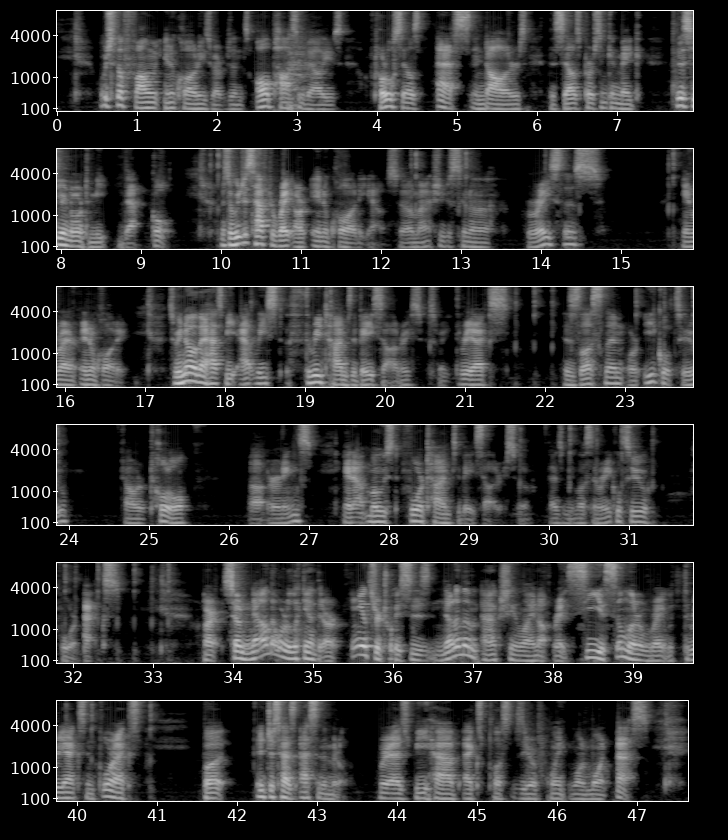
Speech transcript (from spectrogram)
Which the following inequalities represents all possible values of total sales S in dollars the salesperson can make this year in order to meet that goal? So we just have to write our inequality out. So I'm actually just going to erase this and write our inequality. So we know that has to be at least three times the base salary. So 3x is less than or equal to our total uh, earnings, and at most four times the base salary. So that's going to be less than or equal to 4x. All right, so now that we're looking at our answer choices, none of them actually line up, right? C is similar, right, with 3x and 4x, but it just has s in the middle, whereas we have x plus 0.11s.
